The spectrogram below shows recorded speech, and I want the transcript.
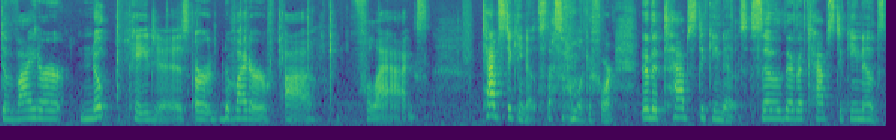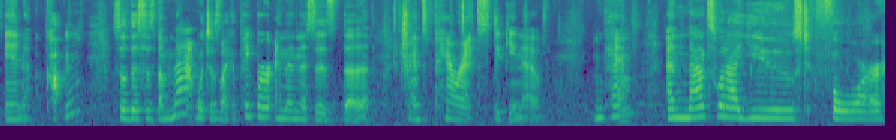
divider note pages or divider uh, flags. Tab sticky notes, that's what I'm looking for. They're the tab sticky notes. So they're the tab sticky notes in cotton. So this is the matte, which is like a paper, and then this is the transparent sticky note okay? And that's what I used for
